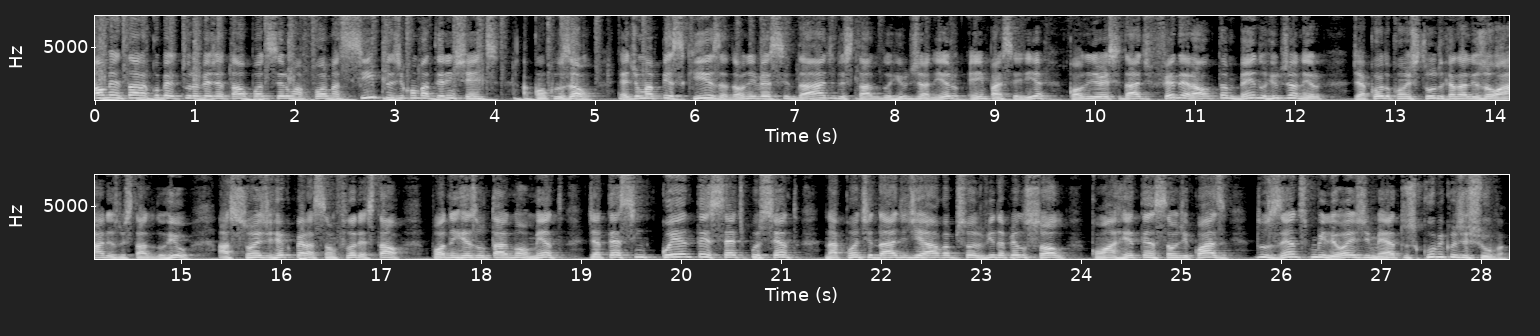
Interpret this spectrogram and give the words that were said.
Aumentar a cobertura vegetal pode ser uma forma simples de combater enchentes. A conclusão é de uma pesquisa da Universidade do Estado do Rio de Janeiro, em parceria com a Universidade Federal, também do Rio de Janeiro. De acordo com o um estudo que analisou áreas do estado do Rio, ações de recuperação florestal podem resultar no aumento de até 57% na quantidade de água absorvida pelo solo, com a retenção de quase 200 milhões de metros cúbicos de chuva.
